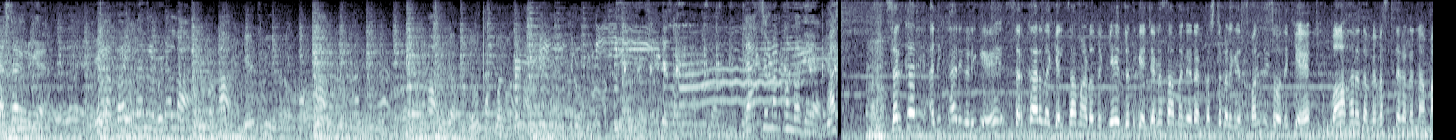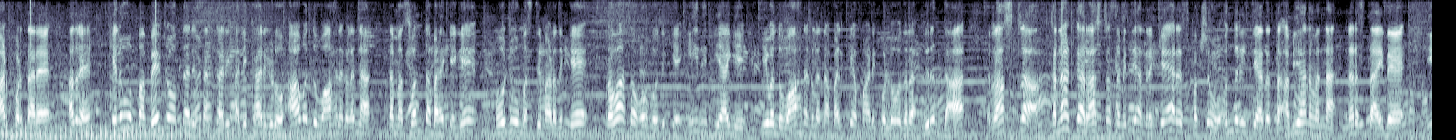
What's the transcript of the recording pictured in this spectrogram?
ಕಷ್ಟ ಇವರಿಗೆ. ಹೇಳಪ್ಪ, ಇಲ್ಲಾಂದ್ರೆ ಬಿಡಲ್ಲ. ಟ್ಯಾಕ್ಸಿ ಮಾಡ್ಕೊಂಡು ಸರ್ಕಾರಿ ಅಧಿಕಾರಿಗಳಿಗೆ ಸರ್ಕಾರದ ಕೆಲಸ ಮಾಡೋದಕ್ಕೆ ಜೊತೆಗೆ ಜನಸಾಮಾನ್ಯರ ಕಷ್ಟಗಳಿಗೆ ಸ್ಪಂದಿಸೋದಕ್ಕೆ ವಾಹನದ ವ್ಯವಸ್ಥೆಗಳನ್ನ ಮಾಡಿಕೊಡ್ತಾರೆ. ಆದರೆ ಕೆಲವೊಬ್ಬ ಬೇಜವಾಬ್ದಾರಿ ಸರ್ಕಾರಿ ಅಧಿಕಾರಿಗಳು ಆ ಒಂದು ವಾಹನಗಳನ್ನ ತಮ್ಮ ಸ್ವಂತ ಬಳಕೆಗೆ ಮೋಜು ಮಸ್ತಿ ಮಾಡೋದಕ್ಕೆ, ಪ್ರವಾಸ ಹೋಗೋದಕ್ಕೆ ಈ ರೀತಿಯಾಗಿ ಈ ಒಂದು ವಾಹನಗಳನ್ನ ಬಳಕೆ ಮಾಡಿಕೊಳ್ಳುವುದರ ವಿರುದ್ಧ ರಾಷ್ಟ್ರ, ಕರ್ನಾಟಕ ರಾಷ್ಟ್ರ ಸಮಿತಿ ಅಂದ್ರೆ ಕೆ ಆರ್ ಎಸ್ ಪಕ್ಷವು ಒಂದು ರೀತಿಯಾದಂತ ಅಭಿಯಾನವನ್ನ ನಡೆಸ್ತಾ ಇದೆ.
